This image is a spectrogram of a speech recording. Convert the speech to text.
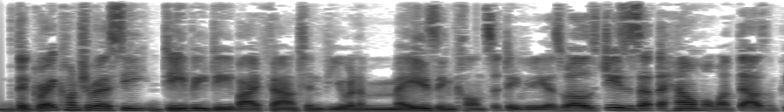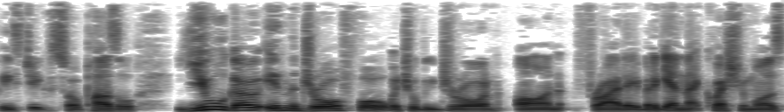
the Great Controversy DVD by Fountain View, an amazing concert DVD, as well as Jesus at the Helm, a 1000 piece jigsaw puzzle, you will go in the draw for, which will be drawn on Friday. But again, that question was,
